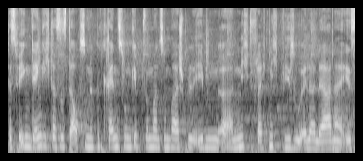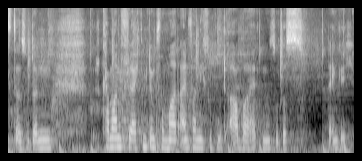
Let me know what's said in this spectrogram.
Deswegen denke ich, dass es da auch so eine Begrenzung gibt, wenn man zum Beispiel eben äh, nicht, vielleicht nicht visueller Lerner Lerner ist. Also dann kann man vielleicht mit dem Format einfach nicht so gut arbeiten. So das denke ich.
